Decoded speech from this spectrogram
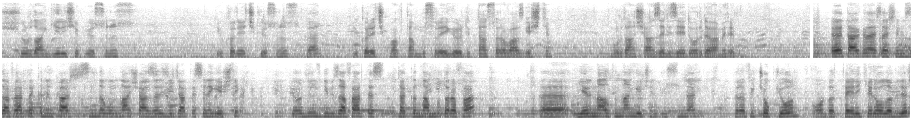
şuradan giriş yapıyorsunuz. Yukarıya çıkıyorsunuz. Ben yukarıya çıkmaktan bu sırayı gördükten sonra vazgeçtim. Buradan Şanzelize'ye doğru devam edelim. Evet arkadaşlar şimdi Zafer Takı'nın karşısında bulunan Şanzelize Caddesi'ne geçtik. Gördüğünüz gibi Zafer Takı'ndan bu tarafa e, yerin altından geçin. Üstünden trafik çok yoğun. Orada tehlikeli olabilir.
